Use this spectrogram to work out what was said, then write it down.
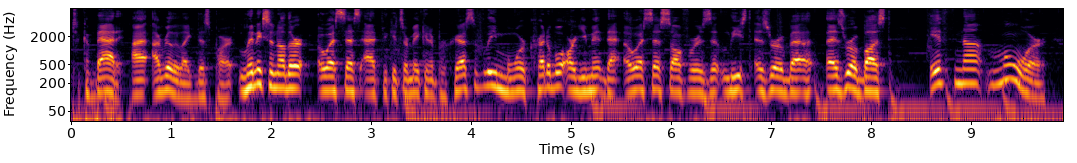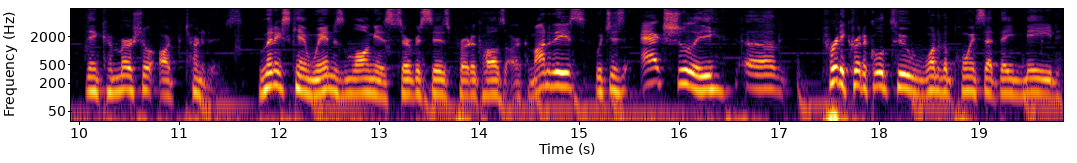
to combat it. I, I, really like this part. Linux and other OSS advocates are making a progressively more credible argument that OSS software is at least as, robu as robust, if not more, than commercial alternatives. Linux can win as long as services, protocols are commodities, which is actually uh, pretty critical to one of the points that they made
